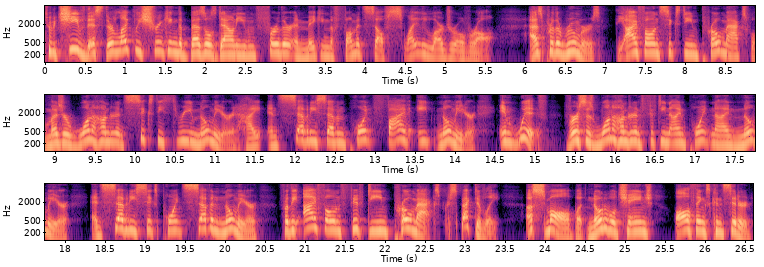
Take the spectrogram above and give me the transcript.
To achieve this, they're likely shrinking the bezels down even further and making the phone itself slightly larger overall. As per the rumors, the iPhone 16 Pro Max will measure 163mm in height and 77.58mm in width, versus 159.9mm and 76.7mm for the iPhone 15 Pro Max, respectively. A small but notable change, all things considered.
